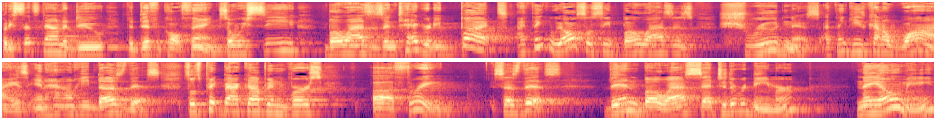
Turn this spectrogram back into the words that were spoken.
but he sits down to do the difficult thing. So we see Boaz's integrity, but I think we also see Boaz's shrewdness. I think he's kind of wise in how he does this. So let's pick back up in verse uh, 3. It says this Then Boaz said to the Redeemer, Naomi,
